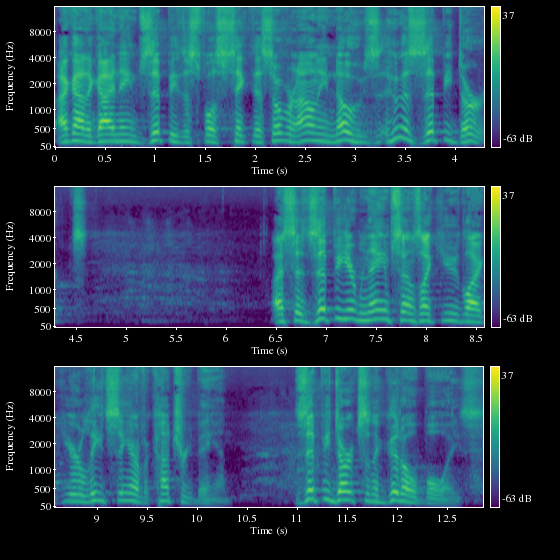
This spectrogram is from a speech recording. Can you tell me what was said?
I got a guy named Zippy that's supposed to take this over, and I don't even know who's, who is Zippy Dirks. I said, Zippy, your name sounds like you like you're lead singer of a country band. Zippy Dirks and the Good Old Boys.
